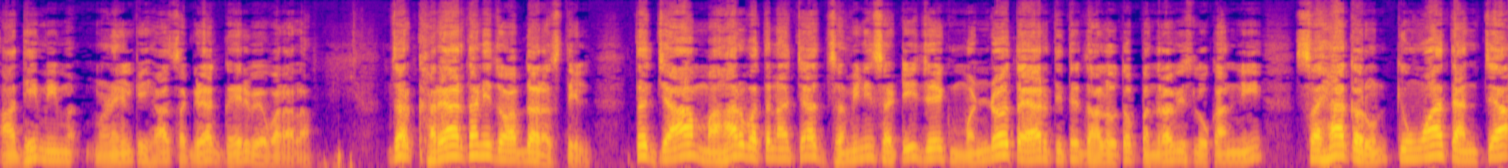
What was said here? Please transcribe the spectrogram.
आधी मी म्हणेल की ह्या सगळ्या गैरव्यवहाराला जर खऱ्या अर्थाने जबाबदार असतील तर ज्या महारवतनाच्या जमिनीसाठी जे एक मंडळ तयार तिथे झालं होतं पंधरा वीस लोकांनी सह्या करून किंवा त्यांच्या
